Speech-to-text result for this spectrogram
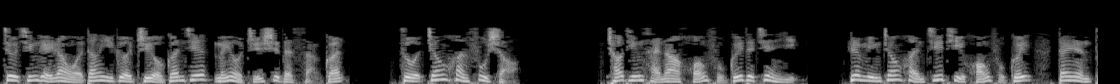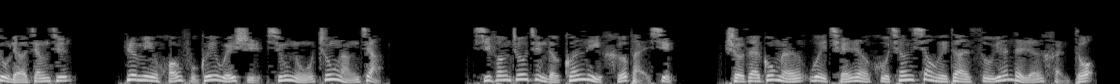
就请给让我当一个只有官阶没有职事的散官，做张焕副手。朝廷采纳黄甫圭的建议，任命张焕接替黄甫圭担任度辽将军，任命黄甫圭为使匈奴中郎将。西方州郡的官吏和百姓。守在宫门为前任护羌校尉段诉冤的人很多，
